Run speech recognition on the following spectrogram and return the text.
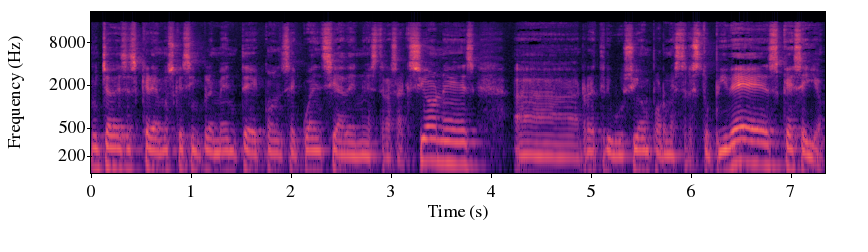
Muchas veces creemos que simplemente consecuencia de nuestras acciones, uh, retribución por nuestra estupidez, qué sé yo.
